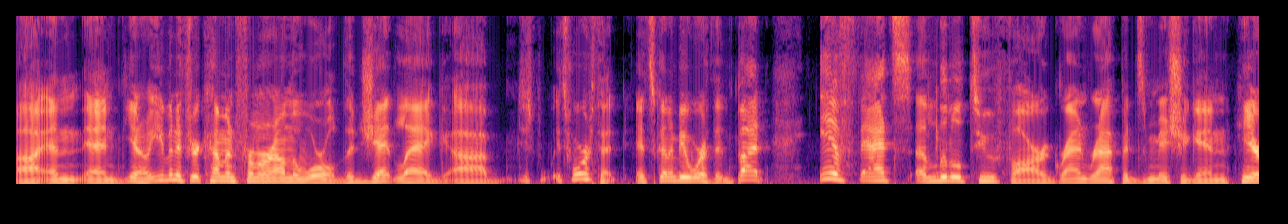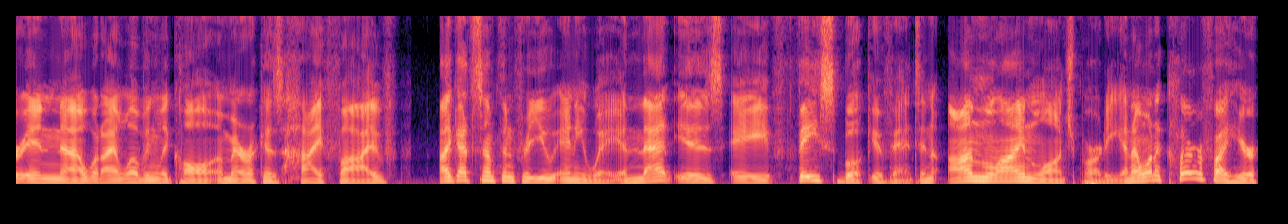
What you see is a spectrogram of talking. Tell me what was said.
Uh, and and you know, even if you're coming from around the world, the jet lag, uh, just it's worth it. It's going to be worth it. But if that's a little too far, Grand Rapids, Michigan, here in uh, what I lovingly call America's High Five. I got something for you anyway, and that is a Facebook event, an online launch party. And I want to clarify here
